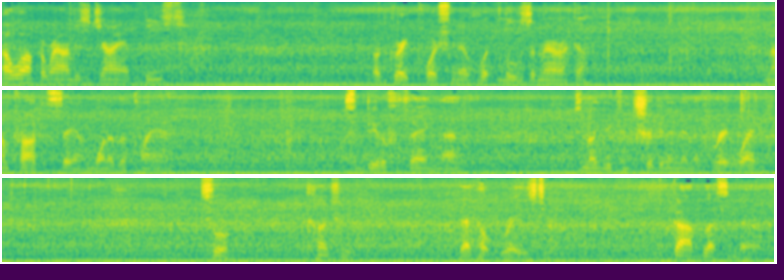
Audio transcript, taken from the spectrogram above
I walk around this giant beast, a great portion of what moves America, and I'm proud to say I'm one of the clan. It's a beautiful thing, man, to know you're contributing in a great way to a country that helped raise you. God bless America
